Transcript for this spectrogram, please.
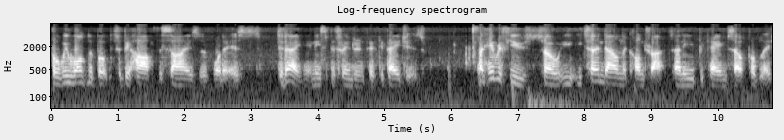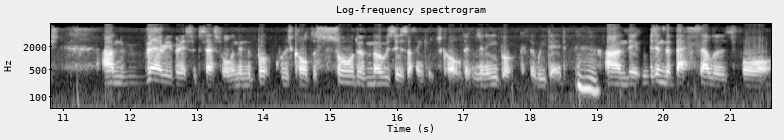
but we want the book to be half the size of what it is today. It needs to be 350 pages." And he refused, so he, he turned down the contract and he became self-published. And very, very successful. I mean, the book was called The Sword of Moses, I think it was called. It was an ebook that we did. Mm-hmm. And it was in the bestsellers for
